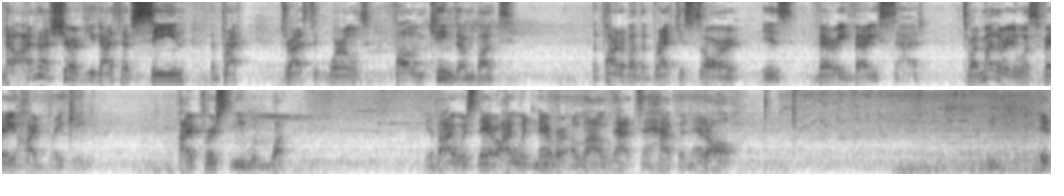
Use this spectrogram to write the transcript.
Now, I'm not sure if you guys have seen the Bra- Jurassic World Fallen Kingdom, but the part about the Brachiosaur is very, very sad. To my mother, it was very heartbreaking. I personally would want. If I was there, I would never allow that to happen at all. It.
